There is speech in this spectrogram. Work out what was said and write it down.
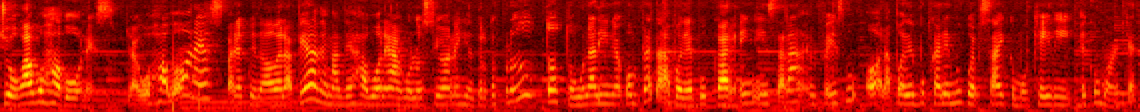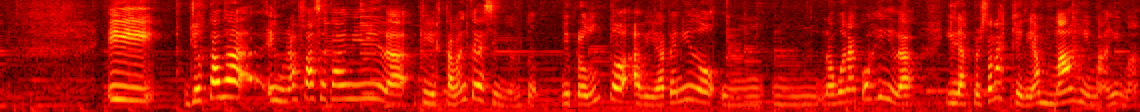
yo hago jabones. Yo hago jabones para el cuidado de la piel, además de jabones, hago lociones y entre otros productos. Toda una línea completa la puedes buscar en Instagram, en Facebook o la puedes buscar en mi website como KD Eco Market. Y yo estaba en una fase de mi vida que yo estaba en crecimiento. Mi producto había tenido una buena acogida y las personas querían más y más y más.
